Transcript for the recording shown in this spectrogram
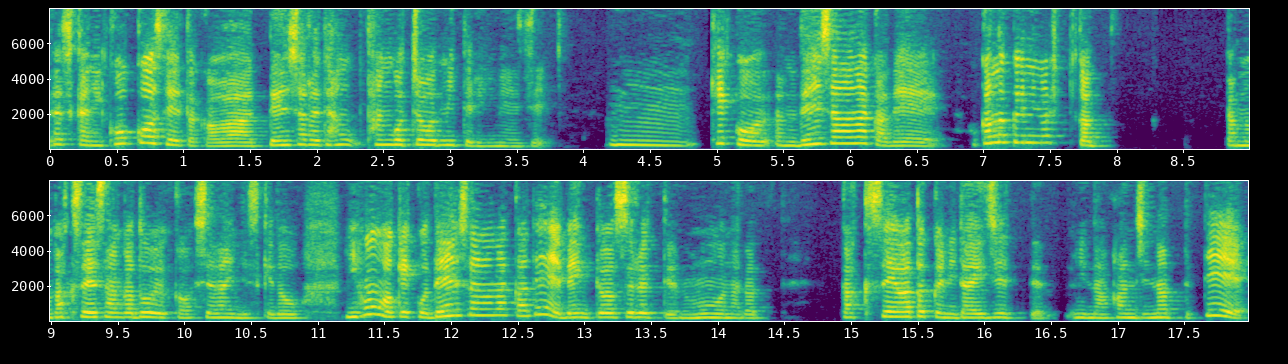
確かに高校生とかは電車で単語帳を見てるイメージ。うん、結構あの電車の中で他の国の人があの学生さんがどういうかは知らないんですけど日本は結構電車の中で勉強するっていうのもなんか学生は特に大事ってみんな感じになってて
